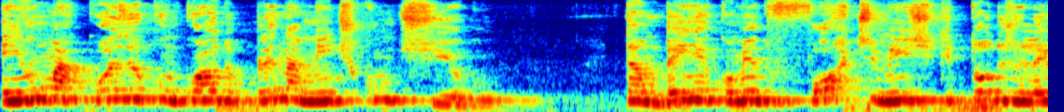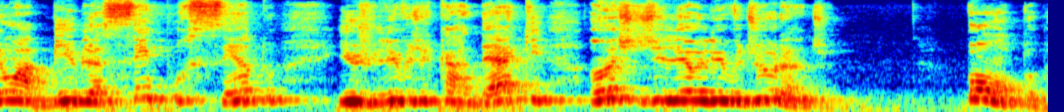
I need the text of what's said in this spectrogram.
Em uma coisa eu concordo plenamente contigo. Também recomendo fortemente que todos leiam a Bíblia 100% e os livros de Kardec antes de ler o livro de Urântia. Ponto.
